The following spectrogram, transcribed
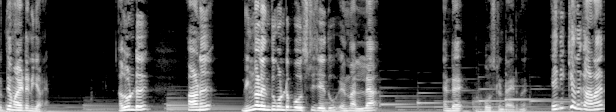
കൃത്യമായിട്ട് എനിക്കറിയാം. അതുകൊണ്ട് ആണ് നിങ്ങൾ എന്തുകൊണ്ട് പോസ്റ്റ് ചെയ്തു എന്നല്ല എന്റെ പോസ്റ്റ് ഉണ്ടായിരുന്നത്. എനിക്കത് കാണാൻ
